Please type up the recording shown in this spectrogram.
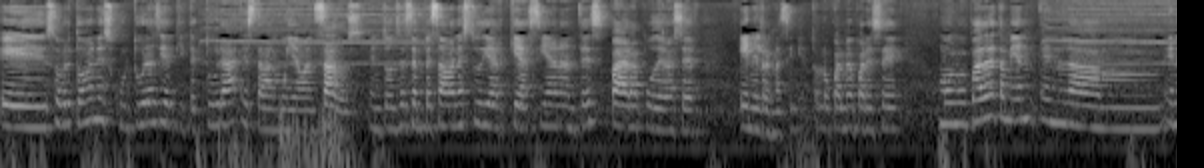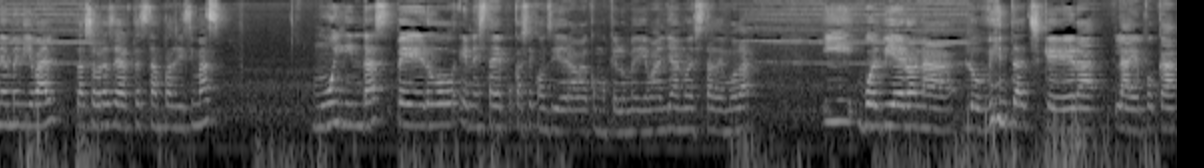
eh, sobre todo en esculturas y arquitectura, estaban muy avanzados. Entonces empezaban a estudiar qué hacían antes para poder hacer en el Renacimiento, lo cual me parece muy, muy padre. También en, la, mm, en el medieval, las obras de arte están padrísimas, muy lindas, pero en esta época se consideraba como que lo medieval ya no está de moda y volvieron a lo vintage que era la época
